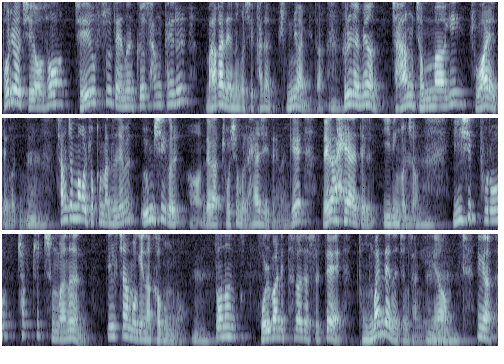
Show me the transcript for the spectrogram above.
버려지어서 재흡수되는 그 상태를 막아내는 것이 가장 중요합니다. 그러려면 장 점막이 좋아야 되거든요. 음. 장 점막을 좋게 만들려면 음식을 어, 내가 조심을 해야지 되는 게 내가 해야 될 일인 거죠. 음. 20% 척추 측만은 일자목이나 거북목 음. 또는 골반이 틀어졌을 때 동반되는 증상이에요. 음. 그러니까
